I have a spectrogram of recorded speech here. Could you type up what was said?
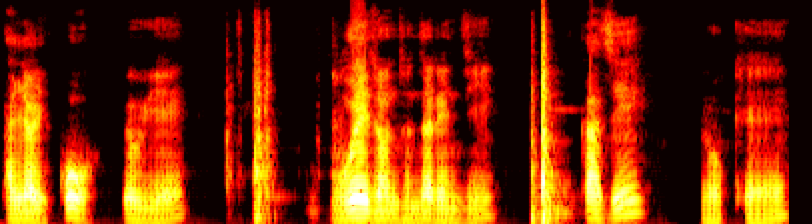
달려있고 요 위에 무회전 전자레인지까지 이렇게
